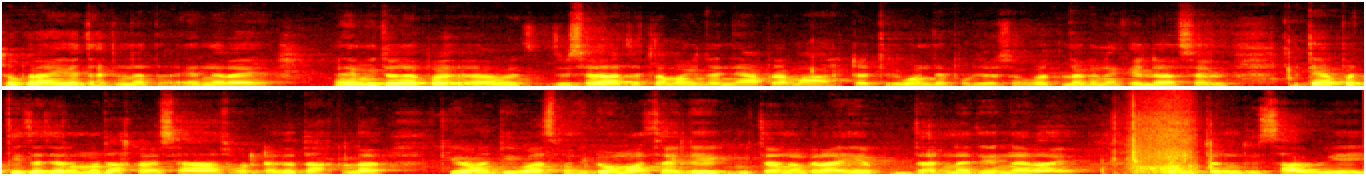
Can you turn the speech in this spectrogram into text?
तो ग्राह्य धरण्यात येणार आहे. म्हणजे मी प- दुसऱ्या राज्यातल्या महिलांनी आपल्या महाराष्ट्रातील कोणत्या पुरुषासोबत लग्न केलं असेल तर त्या पतीचा जन्म दाखला शाळा सोडल्याचा दाखला किंवा दिवस म्हणजे डोमासाईल हे मित्रांनो ग्राह्य धरण्यात येणार आहे. तर मित्रांनो सहावी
